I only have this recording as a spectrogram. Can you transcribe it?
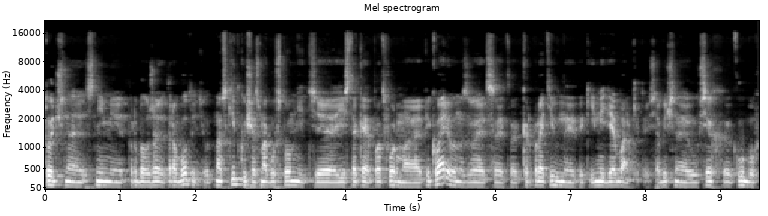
точно с ними продолжают работать. Вот на скидку сейчас могу вспомнить, э, есть такая платформа Пикварио называется, это корпоративные такие медиабанки. То есть обычно у всех клубов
